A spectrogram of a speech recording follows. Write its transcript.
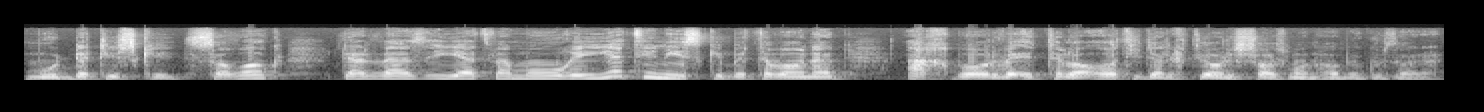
مدتی است که ساواک در وضعیت و موقعیتی نیست که بتواند اخبار و اطلاعاتی در اختیار سازمان ها بگذارد.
